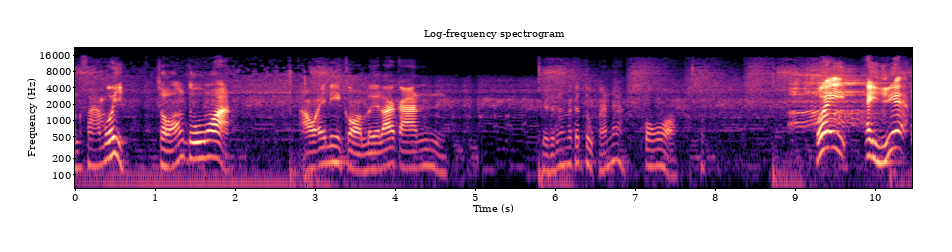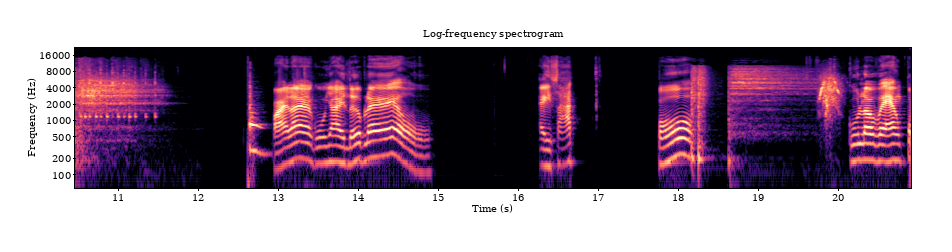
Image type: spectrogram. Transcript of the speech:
คนฟาร์มเฮ้ยสองตัว เอาไอ้นี่ก่อนเลยละกัน เดี๋ยวเดี๋ยวนั้นมันกระตุกนั้นน่ะโปเหรอเฮ้ย ไอ้เหี้ย ไปแล้ว กูใหญ่เลิฟแล้ว ไอ้ซัดโปกูระแวงโป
